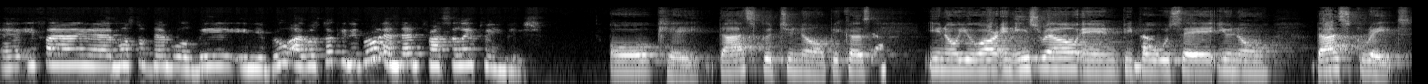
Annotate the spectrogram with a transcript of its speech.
uh, if I uh, most of them will be in Hebrew, I will talk in Hebrew and then translate to English. Okay, that's good to know because yeah. you know you are in Israel and people yeah. will say, you know, that's great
